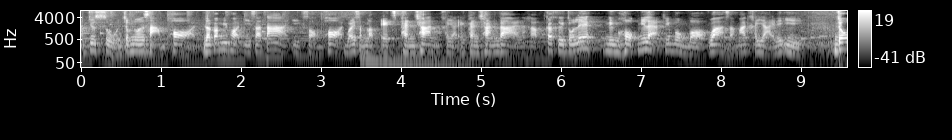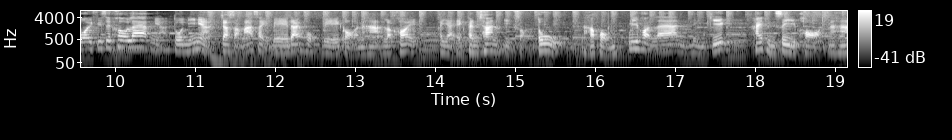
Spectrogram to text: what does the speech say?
3.0 จำนวน 3 พอร์ต แล้วก็มีพอร์ต eSATA อีก 2 พอร์ต ไว้สำหรับ expansion ขยาย expansion ได้นะครับ ก็คือตัวเลข 16 นี่แหละที่บ่งบอกว่าสามารถขยายได้อีก โดย physical แรกเนี่ย ตัวนี้เนี่ย จะสามารถใส่เบได้ 6 เบก่อนนะฮะ แล้วค่อยขยาย expansion อีก 2 ตู้นะครับผม มีพอร์ต LAN 1กิกให้ถึง 4 พอร์ตนะฮะ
